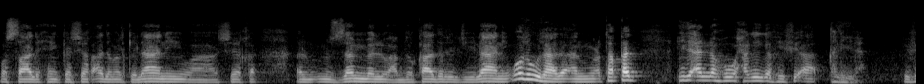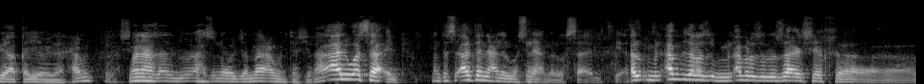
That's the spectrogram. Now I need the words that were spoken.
والصالحين كالشيخ آدم الكيلاني والشيخ المزمل وعبد القادر الجيلاني. وجود هذا المعتقد إلا أنه حقيقة في فئة قليلة في فئة قليلة ولله الحمد. من أهل السنة والجماعة منتشرة. الوسائل. أنت سألتني عن الوسائل. نعم الوسائل التي من أبرز من أبرز الوسائل شيخ آه،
